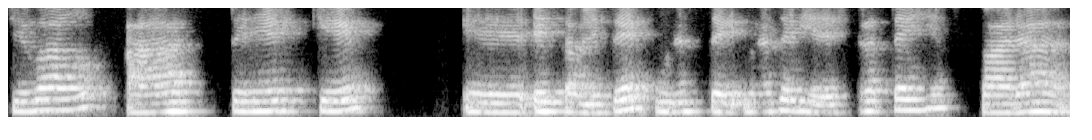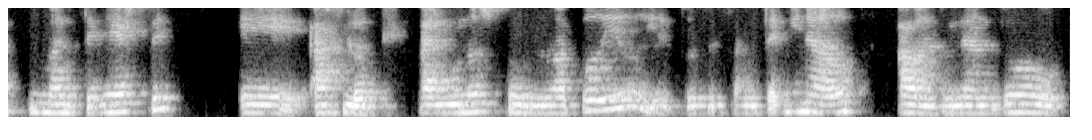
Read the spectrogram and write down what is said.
llevado a tener que establecer una, serie de estrategias para mantenerse eh, a flote. Algunos pues, no han podido y entonces han terminado abandonando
